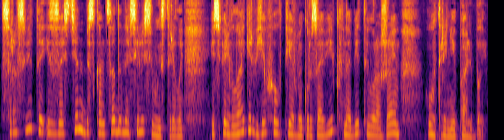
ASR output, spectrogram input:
С рассвета из-за стен без конца доносились выстрелы, и теперь в лагерь въехал первый грузовик, набитый урожаем утренней пальбы.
